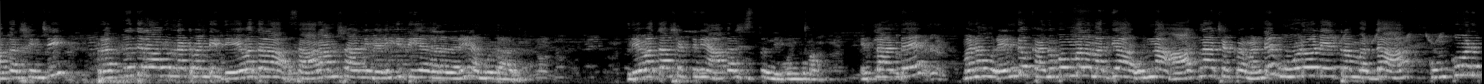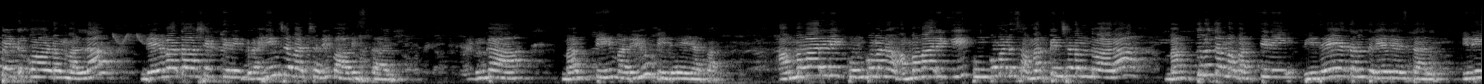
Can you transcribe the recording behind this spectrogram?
ఆకర్షించి ప్రకృతిలో ఉన్నటువంటి దేవతల సారాంశాన్ని వెలికి తీయగలదని నమ్ముతారు. దేవతా శక్తిని ఆకర్షిస్తుంది కుంకుమ. ఎట్లా అంటే మనం రెండు కనుబొమ్మల మధ్య ఉన్న ఆజ్ఞా చక్రం అంటే మూడో నేత్రం వద్ద కుంకుమను పెట్టుకోవడం వల్ల దేవతా శక్తిని గ్రహించవచ్చని భావిస్తారు. ఇంకా భక్తి మరియు విధేయత. అమ్మవారిని కుంకుమను అమ్మవారికి కుంకుమను సమర్పించడం ద్వారా భక్తులు తమ భక్తిని విధేయతను తెలియజేస్తారు. ఇది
